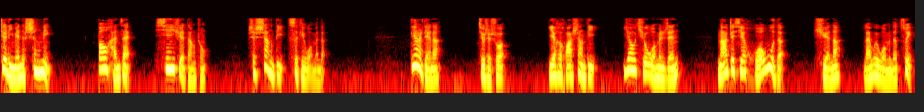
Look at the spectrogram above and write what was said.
这里面的生命包含在鲜血当中，是上帝赐给我们的。第二点呢，就是说，耶和华上帝要求我们人拿这些活物的。血呢，来为我们的罪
